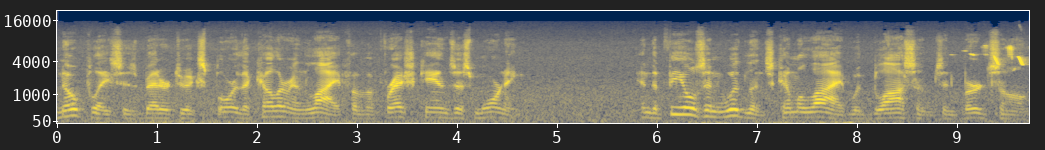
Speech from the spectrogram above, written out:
no place is better to explore the color and life of a fresh Kansas morning. And the fields and woodlands come alive with blossoms and birdsong.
